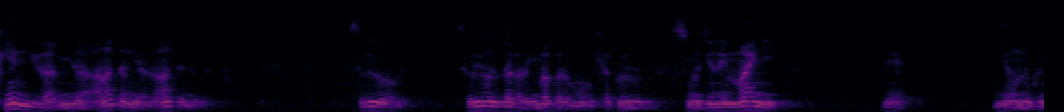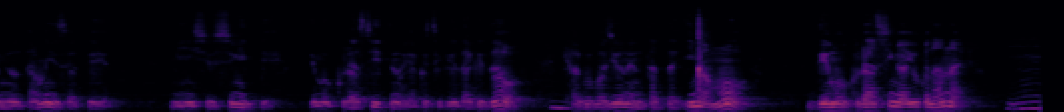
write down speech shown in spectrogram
権利は皆あなたにある。あなたにある。それをそれをだから今からもう14050年前にね日本の国のためにそうやって民主主義ってデモクラシーっていうのを訳してくれたけど、うん、150年経った今もデモクラシーがよくならない。うん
